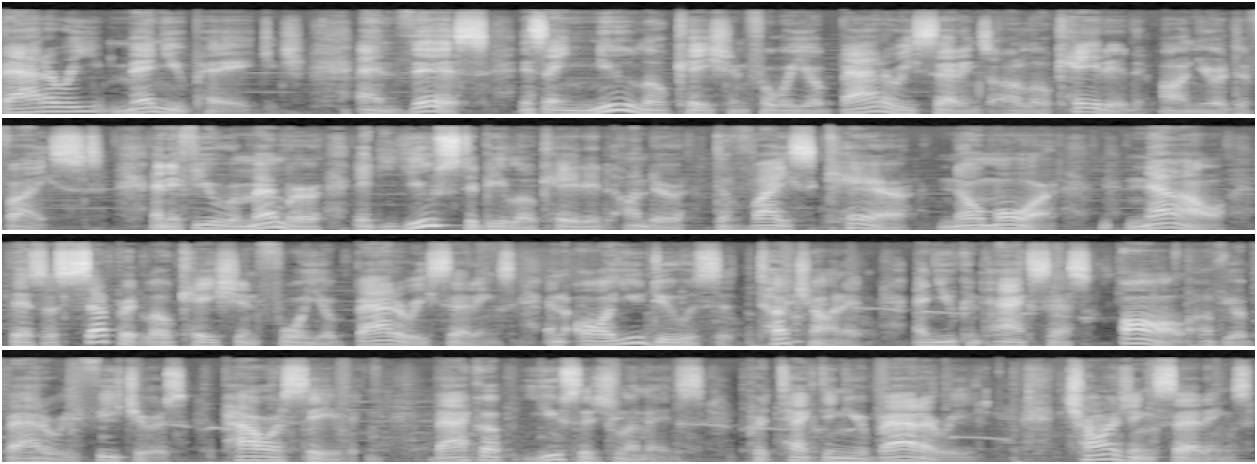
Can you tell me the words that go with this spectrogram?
battery menu page. And this is a new location for where your battery settings are located on your device. And if you remember, it used to be located under device care, no more. Now there's a separate location for your battery settings and all you do is to touch on it and you can access all of your battery features, power power saving, backup usage limits, protecting your battery, charging settings,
